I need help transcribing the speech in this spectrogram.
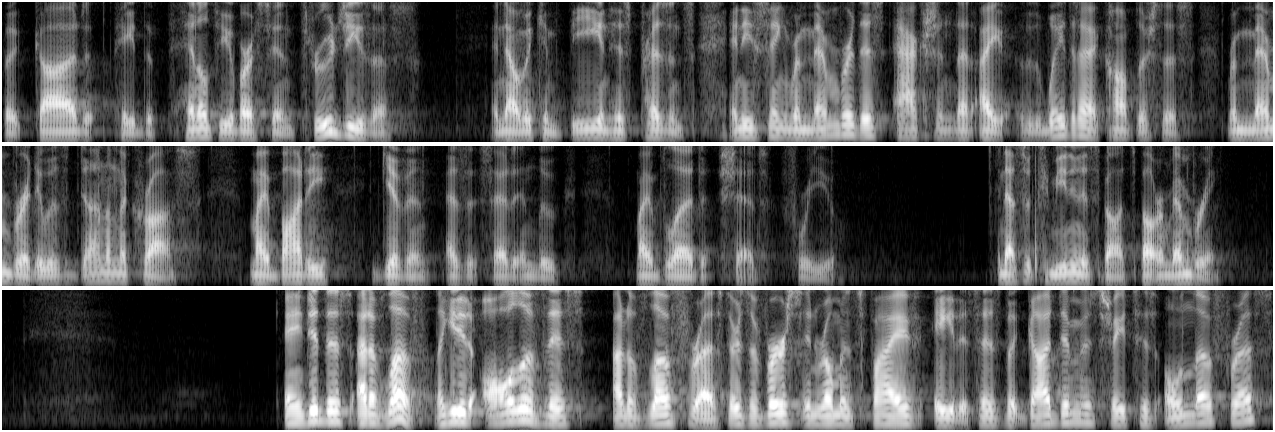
but God paid the penalty of our sin through Jesus, and now we can be in his presence. And he's saying, Remember this action that I, the way that I accomplished this, remember it. It was done on the cross. My body given, as it said in Luke, my blood shed for you. And that's what communion is about. It's about remembering. And he did this out of love. Like he did all of this out of love for us. There's a verse in Romans 5 8. It says, But God demonstrates his own love for us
